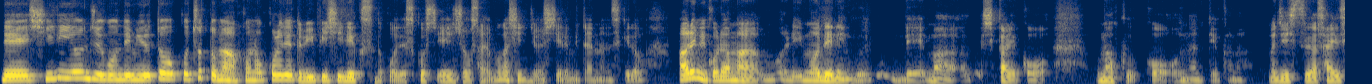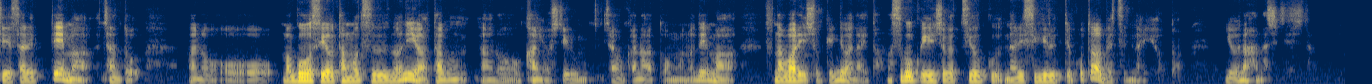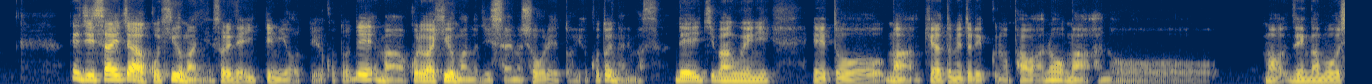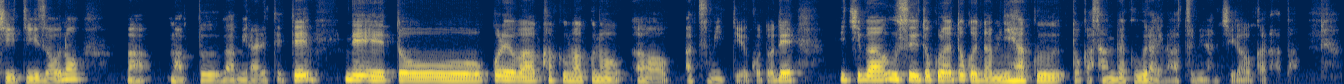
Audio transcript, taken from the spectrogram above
で、CD45 で見ると、ちょっとまあ、この、これで言うと BPCDX のところで少し炎症細胞が浸潤しているみたいなんですけど、ある意味これはまあ、リモデリングで、まあ、しっかりこう、うまくこう、なんていうかな、まあ、実質が再生されて、まあ、ちゃんと、あの、まあ、合成を保つのには多分、あの、関与しているんちゃうかなと思うので、まあ、そんな悪い所見ではないと。すごく炎症が強くなりすぎるっていうことは別にないよいうような話でした。で、実際じゃあこうヒューマンにそれで行ってみようということで、まあ、これはヒューマンの実際の症例ということになります。で、一番上に、えっ、ー、と、まあ、ケラトメトリックのパワーの、まあ、あの、まあ、前願望 CT 像の、まあ、マップが見られてて、で、えっ、ー、と、これは角膜の厚みっていうことで、一番薄いところだと、これ多分200とか300ぐらいの厚みなん違うかな。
